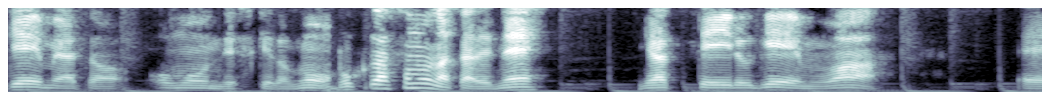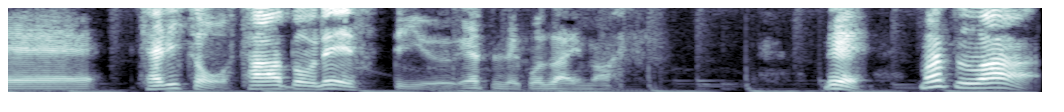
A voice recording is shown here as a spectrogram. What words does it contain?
ゲームやと思うんですけども、僕がその中でね、やっているゲームは、えー、チャリソーサードレースっていうやつでございます。で、まずは、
